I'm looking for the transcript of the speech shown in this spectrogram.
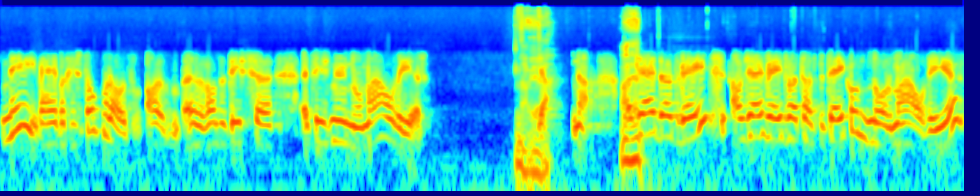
Nee, wij hebben geen stokbrood, uh, want het is, uh, het is nu normaal weer. Nou ja. ja. Nou, als ah, ja. jij dat weet, als jij weet wat dat betekent, normaal weer,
